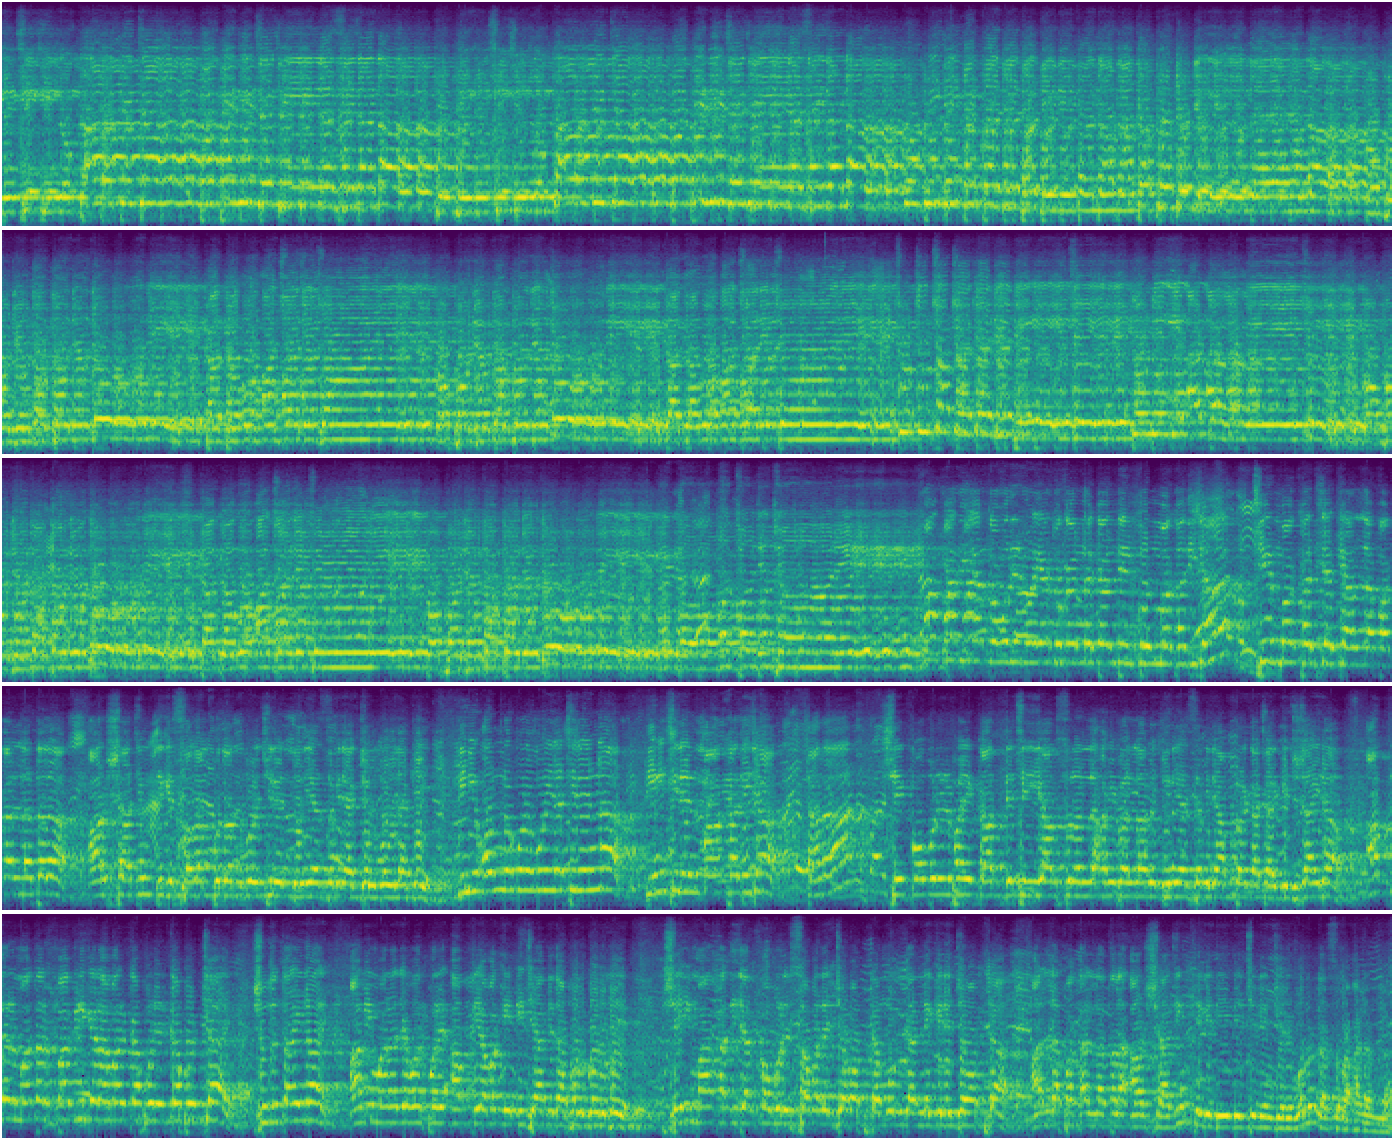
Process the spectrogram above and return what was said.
গেছিল কাকে যা? নিচে গিয়ে আসে দাদা। গেছিল কাকে যা? নিচে গিয়ে আসে দাদা। কপিতে কাপারে ভাদের দানা কাপড় দিয়ে জোরে কাকাও আচার জোরে কপড় কপড় দোরে তিনি অন্য মহিলা ছিলেন না, তিনি ছিলেন মা খাদিজা। তারা সে কবরের কাঁদতেছে আমি বললাম আপনার কাছে আর কিছু চাই না। আপনার আমার কাপড়ের কাপড় চাই। শুধু তাই নয়, আমি মারা যাওয়ার পরে আপনি আমাকে নিজে হাতে দাফন করবেন। সেই মা খাদিজার কবরের সওয়ালের জবাবটা, মুনকার নেকিরের জবাবটা আল্লাহ পাক, আল্লাহ তাআলা আর সাজিম থেকে দিয়ে দিয়েছিলেন। জোরে বলুন না সুবহানাল্লাহ।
